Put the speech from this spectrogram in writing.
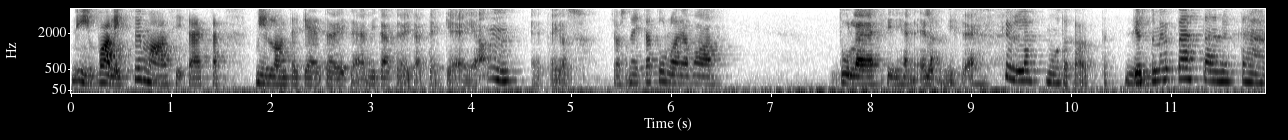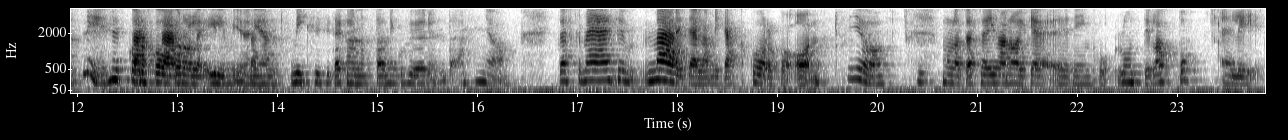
niin, valitsemaan sitä, että milloin tekee töitä ja mitä töitä tekee. Ja mm. että jos, jos niitä tuloja vaan tulee siihen elämiseen. Kyllä, muuta kautta. Niin. Josta me päästään nyt tähän niin, nyt korko-korolle ilmiöön tähän. ja miksi sitä kannattaa niin kuin hyödyntää. Joo. Pitäisikö meidän ensin määritellä, mikä korko on? Joo. Mulla on tässä ihan oikein eh, niin kuin lunttilappu, eli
